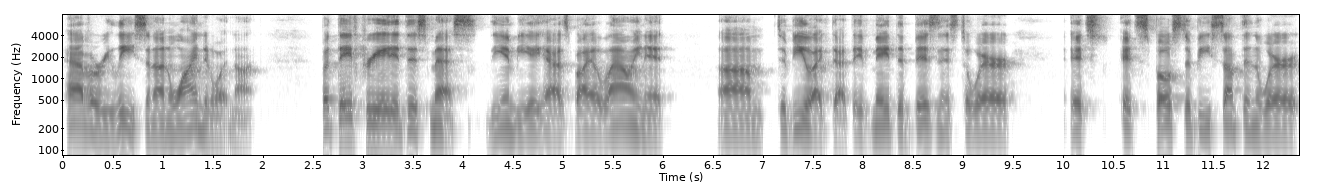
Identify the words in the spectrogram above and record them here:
have a release and unwind and whatnot. But they've created this mess, the NBA has, by allowing it um, to be like that. They've made the business to where it's it's supposed to be something where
